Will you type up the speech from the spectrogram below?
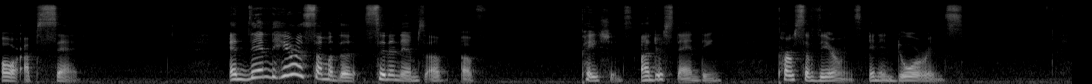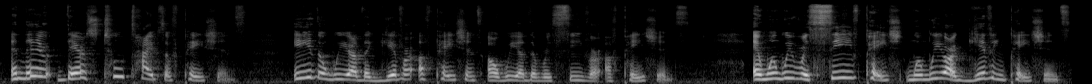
or upset. And then here are some of the synonyms of, of patience, understanding, perseverance, and endurance. And there, there's two types of patience. Either we are the giver of patience or we are the receiver of patience. And when we receive patience, when we are giving patience,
